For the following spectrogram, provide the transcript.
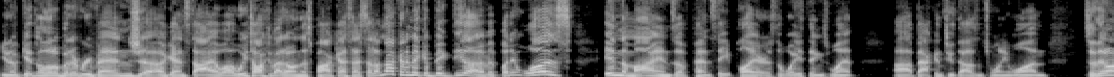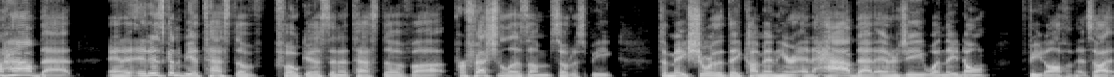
you know getting a little bit of revenge uh, against Iowa. We talked about it on this podcast. I said I'm not going to make a big deal out of it, but it was in the minds of Penn State players the way things went uh, back in 2021. So they don't have that. And it, it is going to be a test of focus and a test of uh, professionalism, so to speak, to make sure that they come in here and have that energy when they don't feed off of it. So I,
